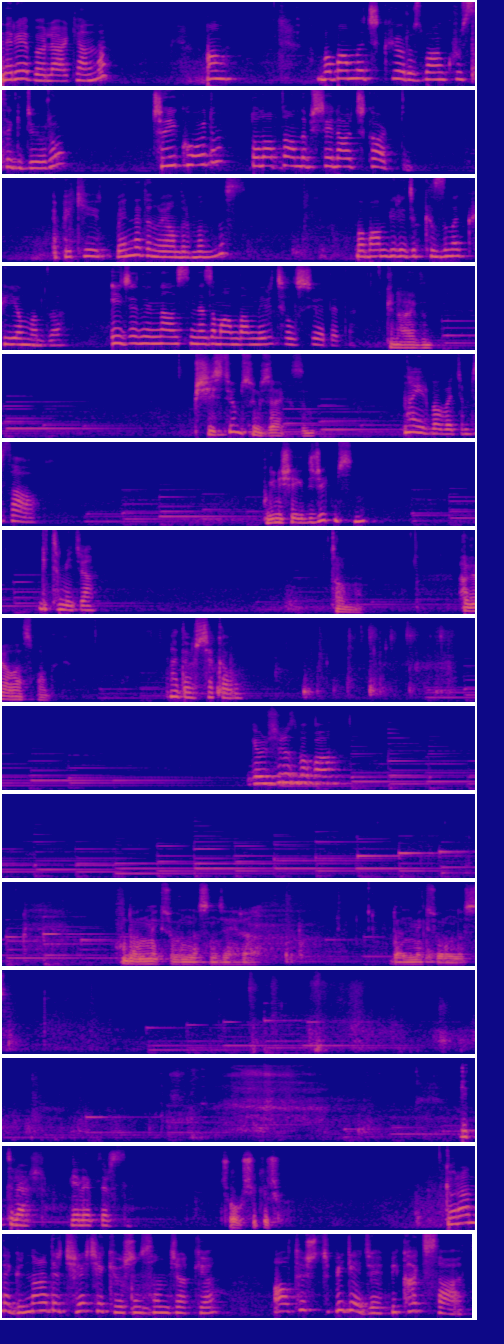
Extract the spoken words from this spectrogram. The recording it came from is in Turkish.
Nereye böyle erkenden? Aa, babamla çıkıyoruz. Ben kursa gidiyorum. Çayı koydum. Dolaptan da bir şeyler çıkarttım. E peki beni neden uyandırmadınız? Babam biricik kızına kıyamadı. İyice dinlensin ne zamandan beri çalışıyor dedi. Günaydın. Bir şey istiyor musun güzel kızım? Hayır babacığım sağ ol. Bugün işe gidecek misin? Gitmeyeceğim. Tamam. Hadi Allah'a ısmarladık. Hadi hoşça kalın. Görüşürüz baba. Dönmek zorundasın Zehra. Dönmek zorundasın. Gittiler. Gelebilirsin. Çok şükür. Gören de günlerdir çile çekiyorsun sanacak ya. Altı üstü bir gece, birkaç saat.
